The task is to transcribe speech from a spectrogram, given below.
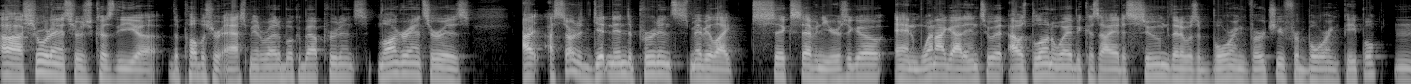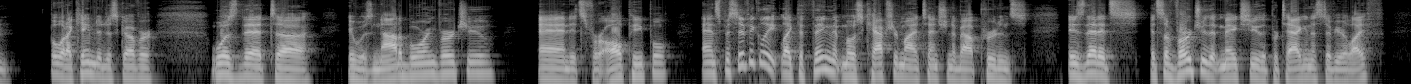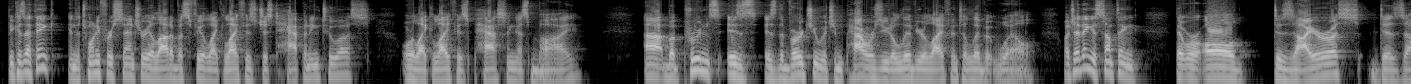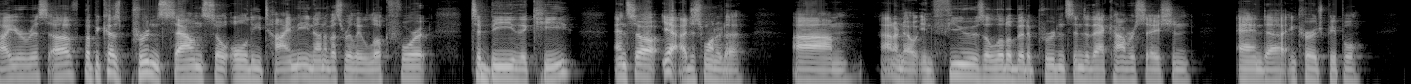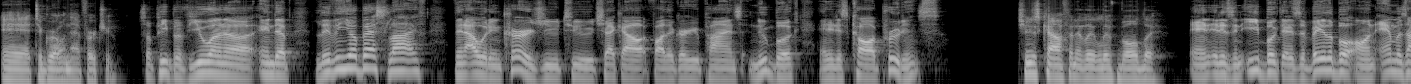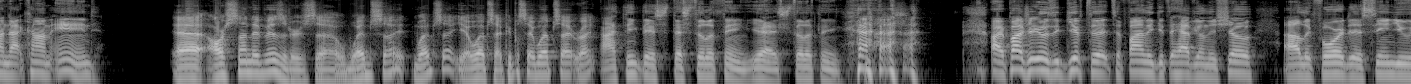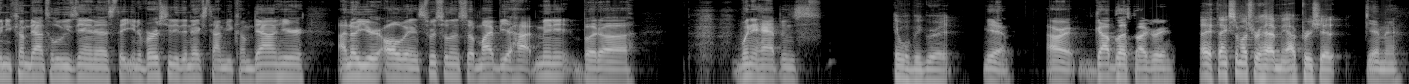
Uh, short answer is because the uh, the publisher asked me to write a book about prudence. Longer answer is I, I started getting into prudence maybe like six, seven years ago. And when I got into it, I was blown away because I had assumed that it was a boring virtue for boring people. Mm. But what I came to discover was that uh, it was not a boring virtue and it's for all people. And specifically, like the thing that most captured my attention about prudence is that it's it's a virtue that makes you the protagonist of your life. Because I think in the 21st century, a lot of us feel like life is just happening to us or like life is passing us by. Uh, but prudence is is the virtue which empowers you to live your life and to live it well, which I think is something that we're all desirous desirous of. But because prudence sounds so oldie timey, none of us really look for it to be the key. And so, yeah, I just wanted to, um, I don't know, infuse a little bit of prudence into that conversation and uh, encourage people uh, to grow in that virtue. So, people, if you want to end up living your best life, then I would encourage you to check out Father Gregory Pine's new book, and it is called Prudence. Choose confidently, live boldly. And it is an ebook that is available on Amazon.com and uh, our Sunday visitors uh, website. Website, yeah, website. People say website, right? I think there's that's still a thing. Yeah, it's still a thing. All right, Padre, it was a gift to, to finally get to have you on this show. I look forward to seeing you when you come down to Louisiana State University the next time you come down here. I know you're all the way in Switzerland, so it might be a hot minute, but uh, when it happens, it will be great. Yeah. All right. God bless, Padre. Hey, thanks so much for having me. I appreciate it. Yeah, man.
